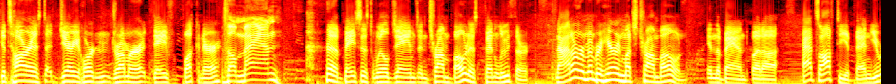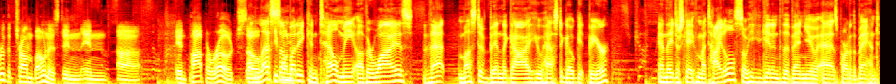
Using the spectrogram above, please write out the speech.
guitarist Jerry Horton, drummer Dave Buckner, The man. bassist Will James, and trombonist Ben Luther. Now, I don't remember hearing much trombone in the band, but uh, hats off to you, Ben. You were the trombonist in in uh, in Papa Roach. So Unless somebody can tell me otherwise, that must have been the guy who has to go get beer. And they just gave him a title so he could get into the venue as part of the band.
